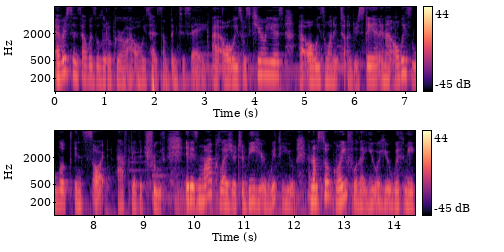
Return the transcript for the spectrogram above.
Ever since I was a little girl, I always had something to say. I always was curious. I always wanted to understand, and I always looked and sought after the truth. It is my pleasure to be here with you, and I'm so grateful that you are here with me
